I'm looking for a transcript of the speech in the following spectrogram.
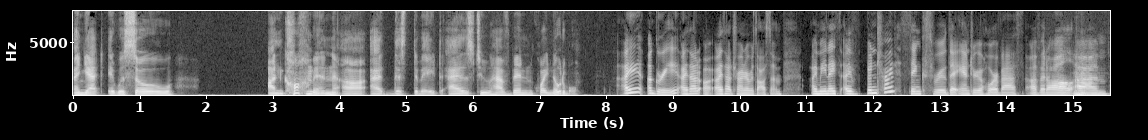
And yet it was so uncommon uh, at this debate as to have been quite notable. I agree. I thought I thought Schreiner was awesome. I mean, I, have been trying to think through the Andrea Horwath of it all. Mm-hmm. Um,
